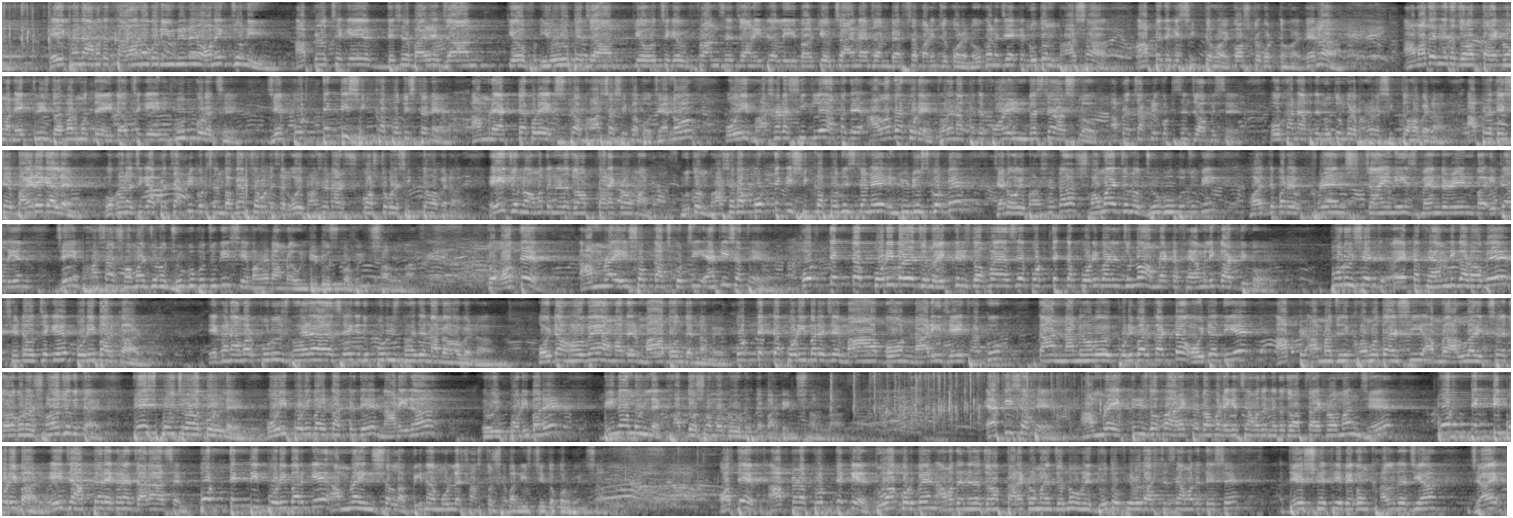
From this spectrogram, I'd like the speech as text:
এইখানে আমাদের তারানগর ইউনিয়নের অনেকজনই। আপনার হচ্ছে গিয়ে দেশের বাইরে যান, কেউ ইউরোপে যান, কেউ হচ্ছে গিয়ে ফ্রান্সে যান, ইটালি বা কেউ চায়নায় যান, ব্যবসা বাণিজ্য করেন। ওখানে যে একটা নতুন ভাষা আপনাদেরকে শিখতে হয়, কষ্ট করতে হয়, তাই না? আমাদের নেতা জনাব তারেক রহমান একত্রিশ দফার মধ্যে এটা হচ্ছে গিয়ে ইনক্লুড করেছে যে প্রত্যেকটি শিক্ষা প্রতিষ্ঠানে আমরা একটা করে এক্সট্রা ভাষা শেখাবো। যেন ওই ভাষাটা শিখলে আপনাদের আলাদা করে, ধরেন আপনাদের ফরেন ইনভেস্টর আসলো, আপনারা চাকরি করতেছেন যে অফিসে ওখানে আপনাদের নতুন করে ভাষাটা শিখতে হবে না। আপনারা দেশের বাইরে গেলেন, ওখানে হচ্ছে কি আপনারা চাকরি করতেছেন বা ব্যবসা করতেছেন, ওই ভাষাটা কষ্ট করে শিখতে হবে না। এই জন্য আমাদের নেতা জনাব তারেক রহমান নতুন ভাষাটা প্রত্যেকটি শিক্ষা প্রতিষ্ঠানে ইন্ট্রোডিউস করবে, যেন ওই ভাষাটা সময়ের জন্য যুগ উপযোগী হতে পারে ফ্রেঞ্চ চাইনিজ ম্যান্ডারিন বা ইটালিয়ান যেই ভাষা সময়ের জন্য যুগ উপযোগী, সেই ভাষাটা আমরা ইন্ট্রোডিউস করব। ইনশাল্লাহ। তো অতএব আমরা এইসব কাজ করছি একই সাথে। প্রত্যেকটা পরিবারের জন্য, একত্রিশ দফায় আছে, প্রত্যেকটা পরিবারের জন্য আমরা একটা ফ্যামিলি কার্ড দিব। পুরুষের একটা ফ্যামিলি কার্ড হবে, সেটা হচ্ছে গিয়ে পরিবার কার্ড এখানে আমার পুরুষ ভাইরা আছে, কিন্তু পুরুষ ভাইদের নামে হবে না। ওইটা হবে আমাদের মা বোনদের নামে। প্রত্যেকটা পরিবারে যে মা, বোন, নারী যেই থাকুক তার নামে হবে ওই পরিবার কার্ডটা, ওইটা দিয়ে আমরা যদি ক্ষমতা আসি, আমরা আল্লাহর ইচ্ছায়, জনগণের সহযোগিতায় দেশ পরিচালনা করলে ওই পরিবার কার্ডটা দিয়ে নারীরা ওই পরিবারের বিনামূল্যে খাদ্য সামগ্রী উঠাতে পারবে, ইনশাল্লাহ। একই সাথে আমরা একত্রিশ দফা আরেকটা দফা রেখেছি আমাদের নেতা জনাব তারেক রহমান, যে প্রত্যেকটি পরিবার, এই যে আপনার এখানে যারা আছেন, প্রত্যেকটি পরিবারকে আমরা ইনশাল্লাহ বিনামূল্যে স্বাস্থ্য সেবা নিশ্চিত করব, ইনশাল্লাহ। অতএব আপনারা প্রত্যেকে দোয়া করবেন। আমাদের নেতা জনাব তারেক রহমানের জন্য। উনি দ্রুত ফেরত আসতেছে আমাদের দেশে। দেশ নেত্রী বেগম খালেদা জিয়া, যাই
